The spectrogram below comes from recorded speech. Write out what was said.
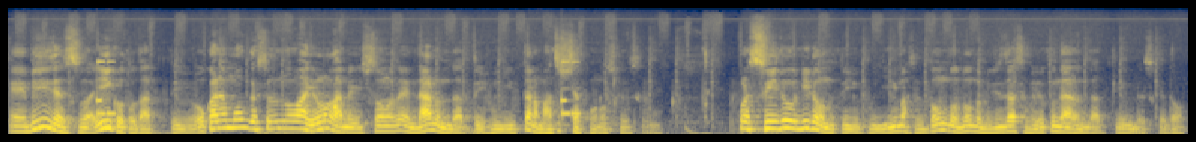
えー、ビジネスはいいことだっていうお金儲けするのは世のために人のためになるんだというふうに言ったのは松下幸之助ですよね。これは水道理論というふうに言いますどんどんどんどん水出せば良くなるんだって言うんですけど、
